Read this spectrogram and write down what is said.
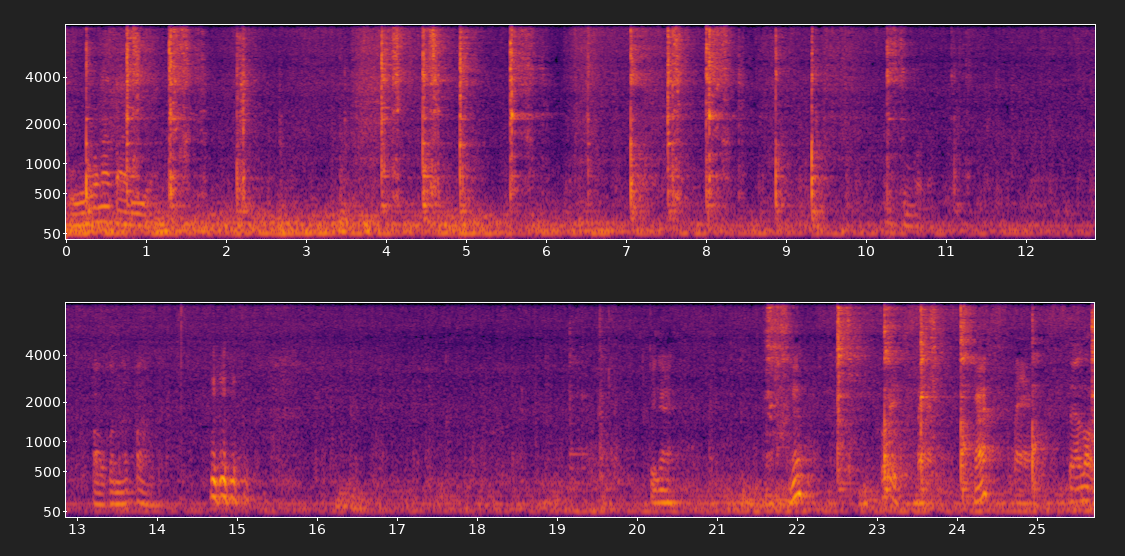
โอ้ว่าหน้าตาดีอะ ชิมก่อนนะ เป่ากันนะเป่าเป็นไงเนอะเฮ้ยแปลกฮะแปลกแต่อร่อย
